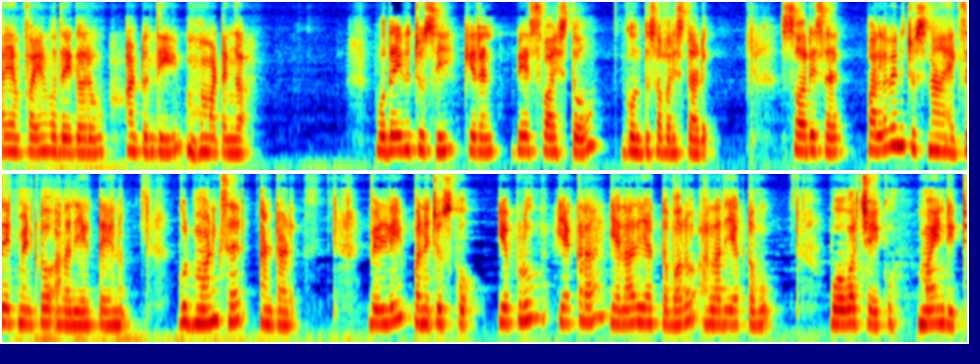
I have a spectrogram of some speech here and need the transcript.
ఐఎమ్ ఫైన్ ఉదయ్ గారు అంటుంది మొహమాటంగా. ఉదయ్ను చూసి కిరణ్ బేస్ వాయిస్తో గొంతు సవరిస్తాడు. సారీ సార్ పల్లవిని చూసిన ఎగ్జైట్మెంట్లో అలా రియాక్ట్ అయ్యాను. గుడ్ మార్నింగ్ సార్ అంటాడు. వెళ్ళి పని చూసుకో. ఎప్పుడు ఎక్కడ ఎలా రియాక్ట్ అవ్వాలో అలా రియాక్ట్ అవ్వు. ఓవర్ చేయకు. మైండ్ ఇట్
